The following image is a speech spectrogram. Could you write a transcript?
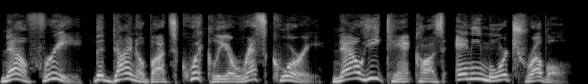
Now free, the Dinobots quickly arrest Quarry. Now he can't cause any more trouble.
